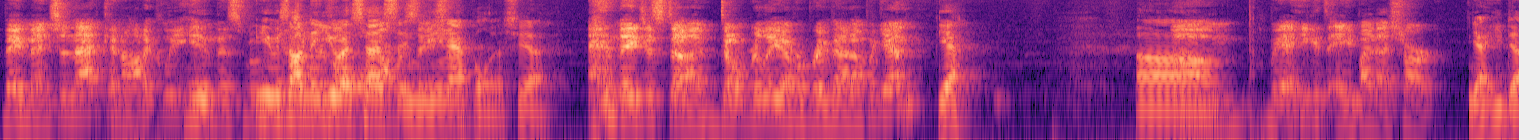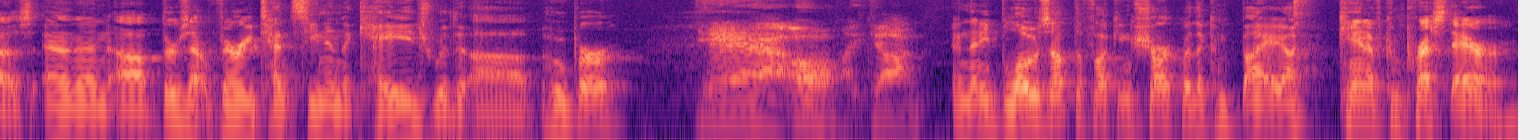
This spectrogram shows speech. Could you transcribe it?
They mention that canonically he, in this movie. he was on the Like, USS Indianapolis, yeah. and they just uh, don't really ever bring that up again. Yeah. Um, but yeah, he gets ate by that shark. Yeah, he does. And then uh there's that very tense scene in the cage with uh Hooper Yeah. Oh my god. and then he blows up the fucking shark with a, com- a, a can of compressed air.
